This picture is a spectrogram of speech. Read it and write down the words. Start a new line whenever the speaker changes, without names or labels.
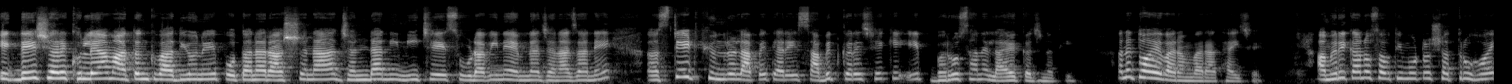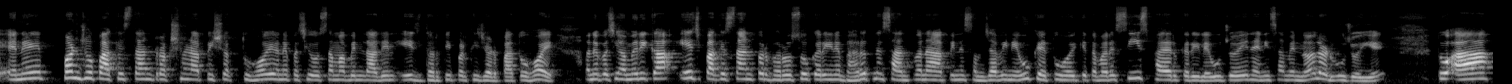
એક દેશ જ્યારે ખુલ્લેઆમ આતંકવાદીઓને પોતાના રાષ્ટ્રના ઝંડાની નીચે સોડાવીને એમના જનાઝાને સ્ટેટ ફ્યુનરલ આપે ત્યારે એ સાબિત કરે છે કે એ ભરોસાને લાયક જ નથી. અને તો એ વારંવાર આ થાય છે. અમેરિકાનો સૌથી મોટો શત્રુ હોય, એને પણ જો પાકિસ્તાન રક્ષણ આપી શકતું હોય અને પછી ઓસામા બિન લાદેન એ જ ધરતી પરથી ઝડપાતો હોય અને પછી અમેરિકા એ જ પાકિસ્તાન પર ભરોસો કરીને ભારતને સાંત્વના આપીને સમજાવીને એવું કહેતું હોય કે તમારે સીઝ ફાયર કરી લેવું જોઈએ અને એની સામે ન લડવું જોઈએ. તો આ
